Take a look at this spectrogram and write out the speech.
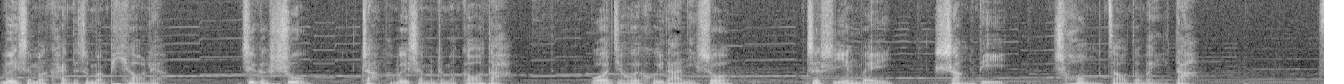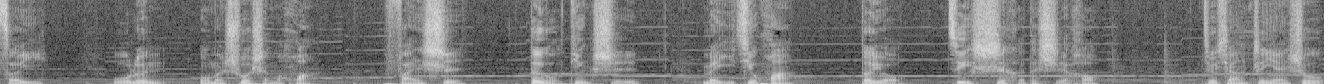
为什么开得这么漂亮？这个树长得为什么这么高大？我就会回答你说，这是因为上帝创造的伟大。所以，无论我们说什么话，凡事都有定时，每一句话都有最适合的时候。就像真言书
